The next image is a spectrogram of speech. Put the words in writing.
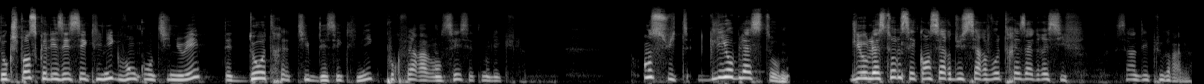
Donc je pense que les essais cliniques vont continuer, peut-être d'autres types d'essais cliniques, pour faire avancer cette molécule. Ensuite, glioblastome. Glioblastome, c'est cancer du cerveau très agressif. C'est un des plus graves.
